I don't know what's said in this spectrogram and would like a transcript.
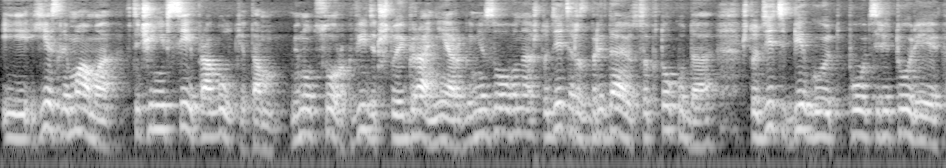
и если мама в течение всей прогулки, там, минут 40, видит, что игра не организована, что дети разбредаются кто куда, что дети бегают по территории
